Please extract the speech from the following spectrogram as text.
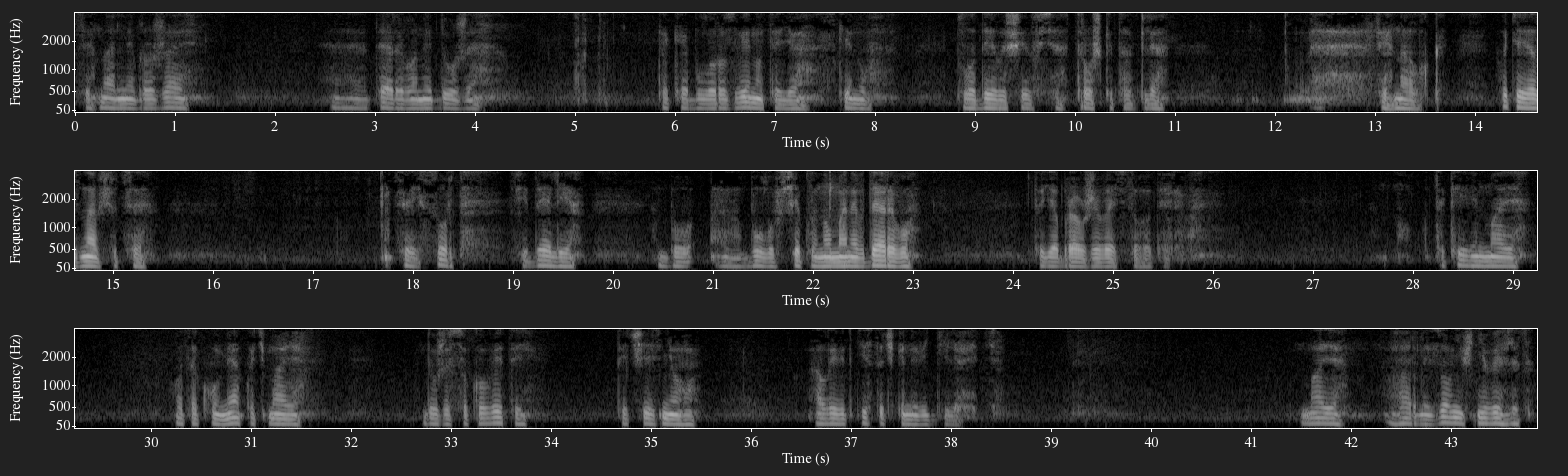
сигнальний врожай. Е, дерево не дуже таке було розвинуте, я скинув плоди, лишився трошки так для сигналок. Хоча я знав, що це цей сорт Фіделія, бо е, було вщеплено в мене в дерево, то я брав живець з того дерева. Ну, Такий він має, отаку м'якоть має, дуже соковитий, тече з нього, але від кісточки не відділяється. Має гарний зовнішній вигляд.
